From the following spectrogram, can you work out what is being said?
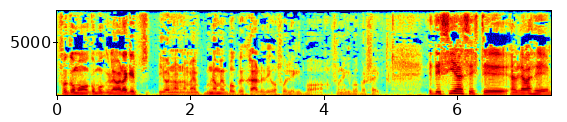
fue como como que la verdad que digo no no me, no me puedo quejar digo fue el equipo fue un equipo perfecto. Decías, este, hablabas de,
